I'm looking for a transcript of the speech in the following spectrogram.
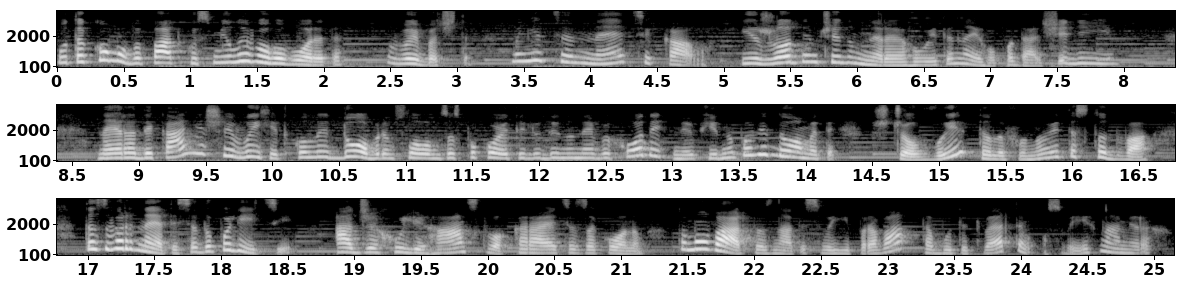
У такому випадку сміливо говорите: вибачте, мені це не цікаво, і жодним чином не реагуєте на його подальші дії. Найрадикальніший вихід, коли добрим словом заспокоїти людину не виходить, необхідно повідомити, що ви телефонуєте 102 та звернетеся до поліції, адже хуліганство карається законом, тому варто знати свої права та бути твердим у своїх намірах.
